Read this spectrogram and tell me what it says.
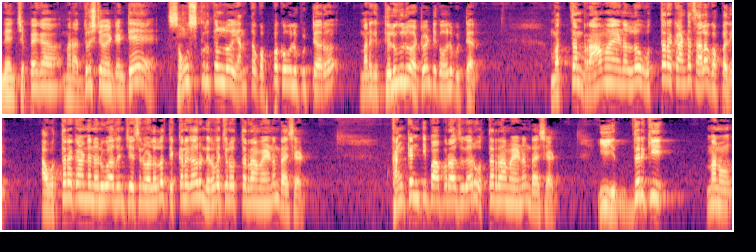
నేను చెప్పాగా మన అదృష్టం ఏంటంటే సంస్కృతంలో ఎంత గొప్ప కవులు పుట్టారో మనకి తెలుగులో అటువంటి కవులు పుట్టారు. మొత్తం రామాయణంలో ఉత్తరకాండ చాలా గొప్పది. ఆ ఉత్తరకాండను అనువాదం చేసిన వాళ్ళలో తిక్కన గారు నిర్వచనోత్తర రామాయణం రాశాడు. కంకంటి పాపరాజు గారు ఉత్తర రామాయణం రాశాడు. ఈ ఇద్దరికి మనం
